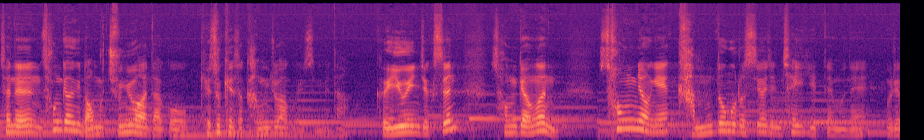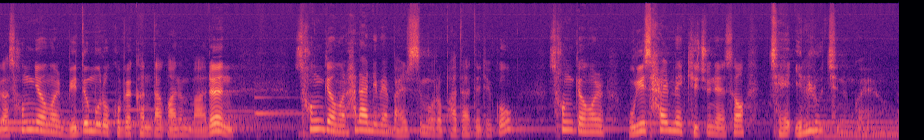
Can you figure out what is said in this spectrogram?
저는 성경이 너무 중요하다고 계속해서 강조하고 있습니다. 그 이유인즉슨 성경은 성령의 감동으로 쓰여진 책이기 때문에 우리가 성령을 믿음으로 고백한다고 하는 말은 성경을 하나님의 말씀으로 받아들이고 성경을 우리 삶의 기준에서 제 1로 치는 거예요.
